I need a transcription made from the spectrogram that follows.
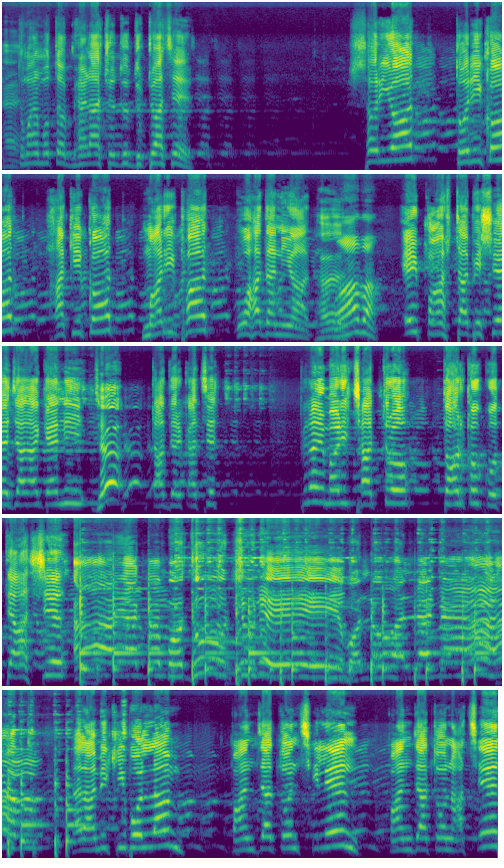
হ্যাঁ। তোমার মতো ভেড়া চোদ্দ দুটো আছে। শরীয়ত তরিকত হাকিকত মারিফত ওয়াহাদানিয়াত। হ্যাঁ। এই পাঁচটা বিষয়ে যারা জ্ঞানী তাদের কাছে প্রাইমারি ছাত্র তর্ক করতে আসছে। তাহলে আমি কি বললাম? পাঞ্জাতন ছিলেন পাঞ্জাতন আছেন?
